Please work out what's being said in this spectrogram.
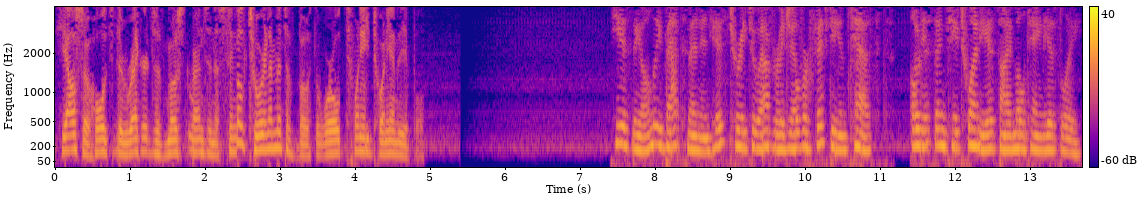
He also holds the records of most runs in a single tournament of both the World Twenty20 and the IPL. He is the only batsman in history to average over 50 in tests, ODIs and T20s simultaneously.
